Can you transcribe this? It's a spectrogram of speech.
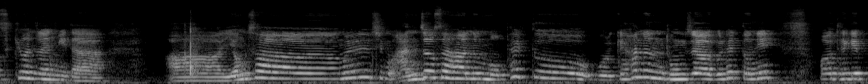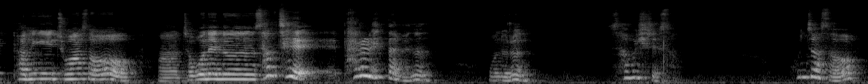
스키 원장입니다. 아, 영상을 지금 앉아서 하는 뭐 팔뚝 뭐 이렇게 하는 동작을 했더니 어, 되게 반응이 좋아서 아, 저번에는 상체 팔을 했다면은 오늘은 사무실에서 혼자서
